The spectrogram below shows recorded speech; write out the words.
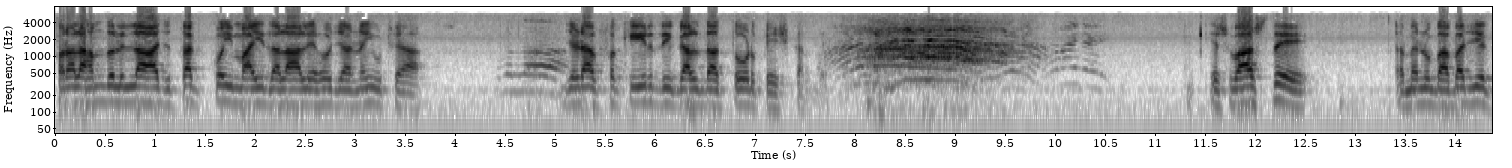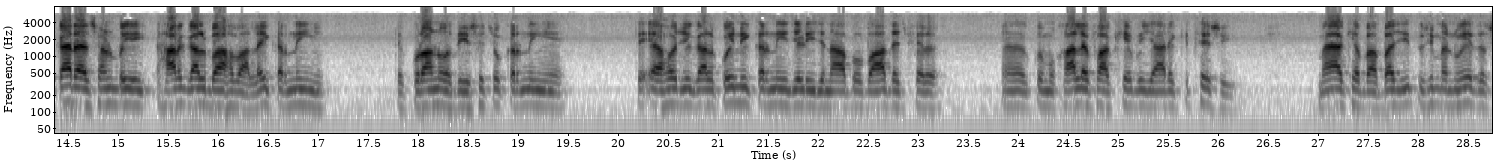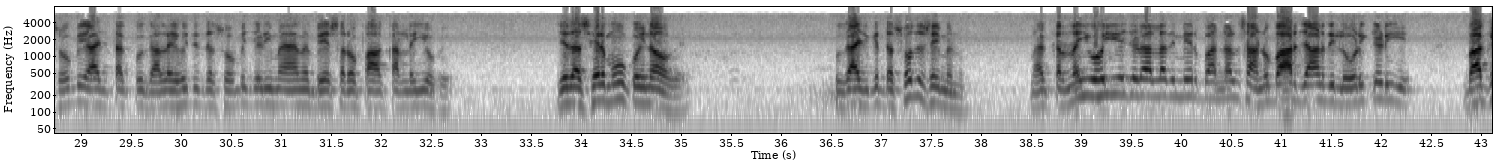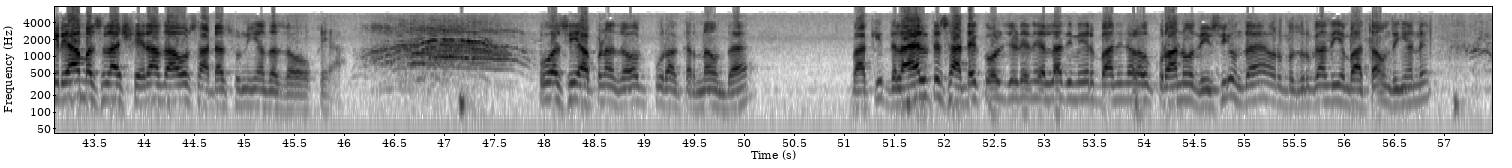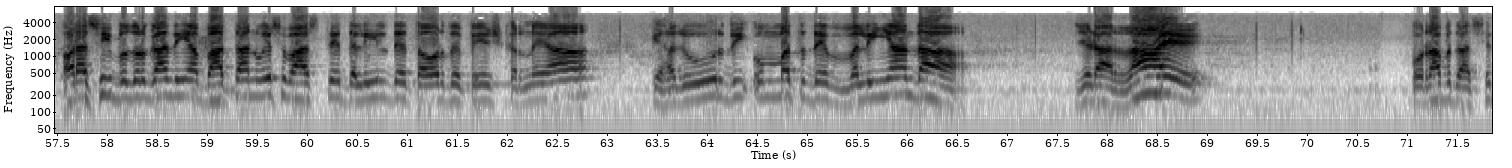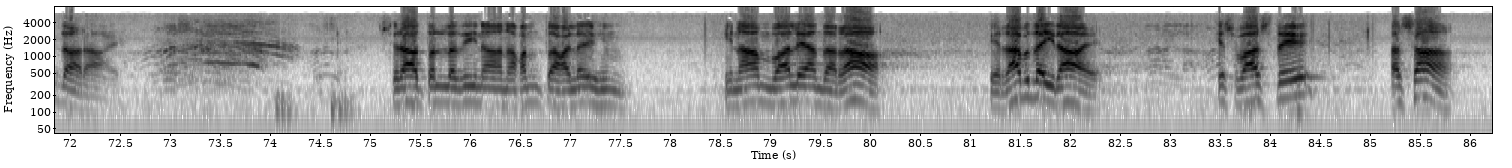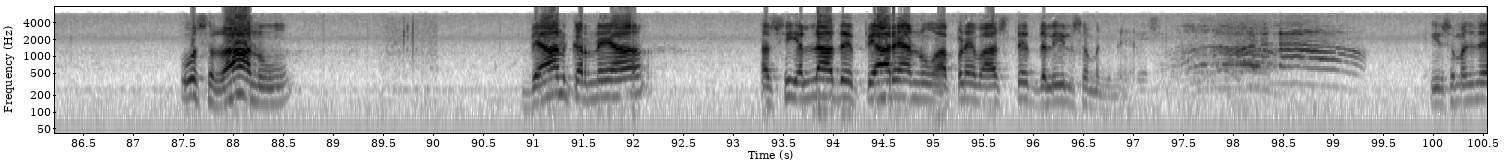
اور الحمدللہ اج تک کوئی مائی دلال یہو جا نہیں اٹھیا جڑا فقیر دی گل دا توڑ پیش کر دے اس واسطے مینو بابا جی کہہ رہے سن بھائی ہر گل با حوالہ ہی کرنی ہے۔ تے قرآن و حدیث چو کرنی ہے۔ تے یہو جی گل کوئی نہیں کرنی جیڑی جناب وہ بعد پھر کوئی مخالف آخے بھی یار کتنے سی۔ میں آخیا بابا جی تھی مینو یہ دسو بھی اج تک کوئی گل یہ جی دسو بھی جی میں بے سرو پا کر لی ہو جا سر منہ کوئی نہ ہو گج کے دسو تو سی مینو میں کرنا ہی وہی ہے جڑا اللہ کی مہربانی سانو باہر جان کی لوڑ کہڑی ہے۔ باقی رہا مسئلہ شیران کا وہ سڈا سنیا کا ذوق آ وہ اسی اپنا ذوق پورا کرنا ہوں باقی دلائل تو سڈے کول جڑے نے اللہ کی مہربانی قرآن حدیث ہی ہوں اور بزرگوں دیا باتیں ہوں نے اور اسی بزرگوں دیا باتوں اس واسطے دلیل دے طور دے پیش کرنے آ کہ حضور دی امت دے ولیاں دا جڑا راہ ہے وہ رب دا سیدھا راہ ہے سراط الذین انعمت علیہم انعام والیاں دا راہ کہ رب دا ہی راہ ہے۔ اس واسطے اساں اس راہ نو بیان کرنے اسی اللہ دے پیاریاں نو اپنے واسطے دلیل سمجھنے کی سمجھنے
